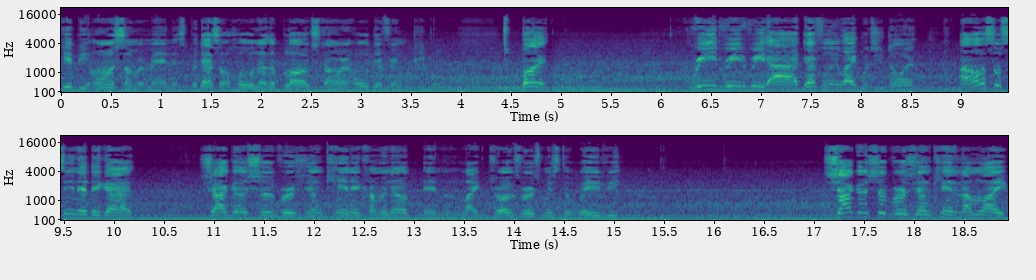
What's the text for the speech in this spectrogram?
he'd be on Summer Madness. But that's a whole nother blog starring whole different people. But Reed, Reed, Reed. I definitely like what you're doing. I also seen that they got Shotgun Suge versus Young Cannon coming up and like Drugs versus Mr. Wavy. Shotgun Suge versus Young Cannon. I'm like,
